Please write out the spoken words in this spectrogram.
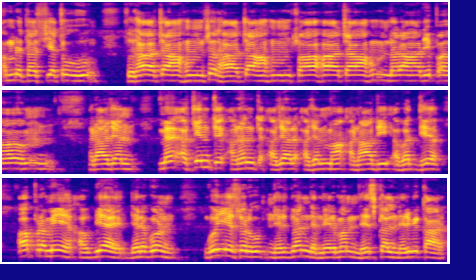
अमृत से तो। सुधा चाहम सुधा चाहम स्वाहा चाहम नराधिप। राजन, मैं अचिंत्य अनंत अजर अजन्मा अनादि अवध्य अप्रमेय अव्यय, निर्गुण गुह्य स्वरूप निर्द्वंद, निर्मम, निष्कल, निर्विकार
